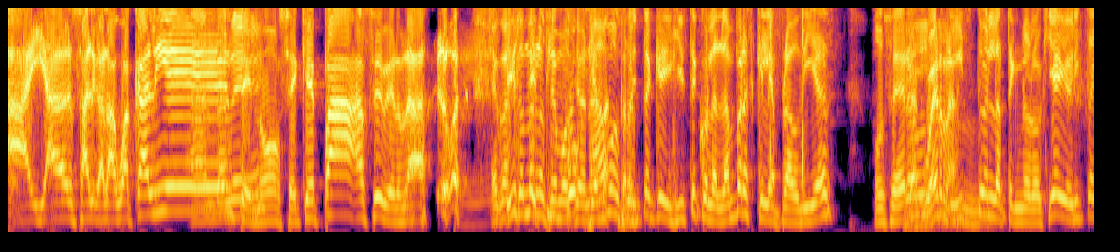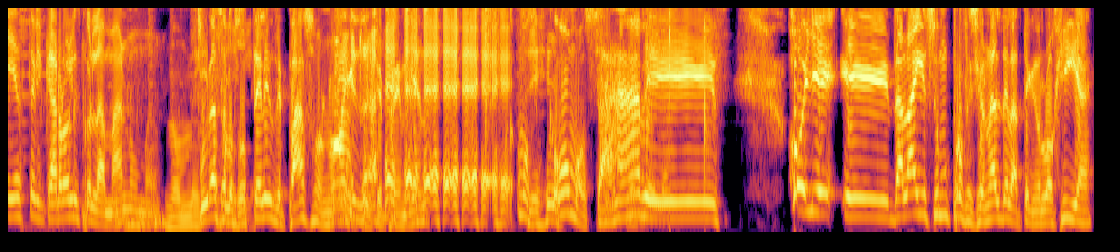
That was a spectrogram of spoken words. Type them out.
ay, ya salga el agua caliente, Ándale. no sé qué pase, ¿verdad? ¿Te acuerdas Este cuando nos emocionamos ahorita que dijiste con las lámparas que le aplaudías? O sea, era ¿Te un hito en la tecnología y ahorita ya está el carro con la mano, man. No me que ibas a los hoteles de paso, ¿no? Y que se prendían. ¿Cómo, Sí. cómo sabes? Oye, eh, Dalai es un profesional de la tecnología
